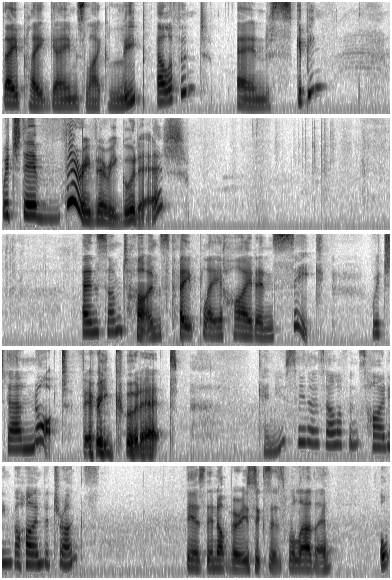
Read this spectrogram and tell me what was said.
they play games like leap elephant and skipping, which they're very, very good at. And sometimes they play hide and seek, which they're not very good at. Can you see those elephants hiding behind the trunks? Yes, they're not very successful, are they? Oh,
